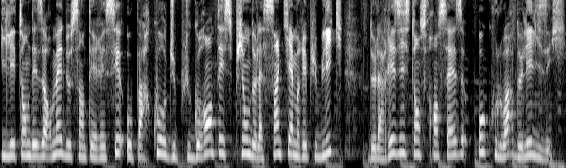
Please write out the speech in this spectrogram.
Il est temps désormais de s'intéresser au parcours du plus grand espion de la Ve République, de la résistance française au couloir de l'Élysée.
